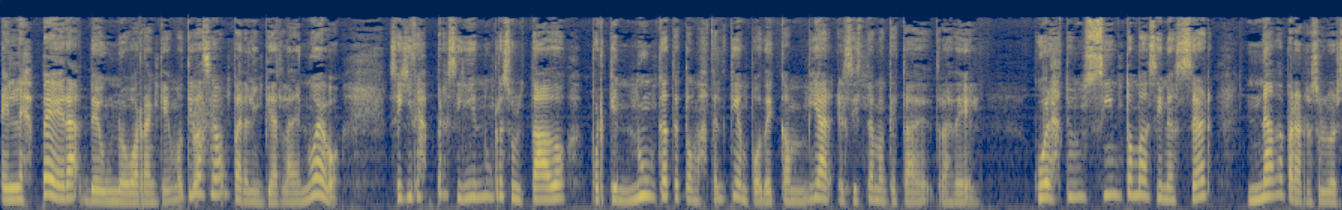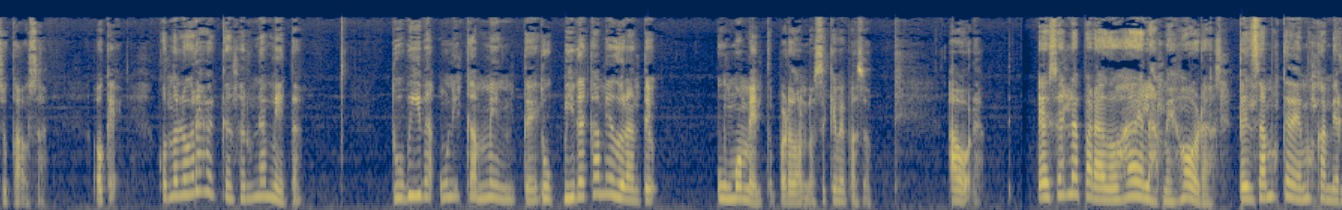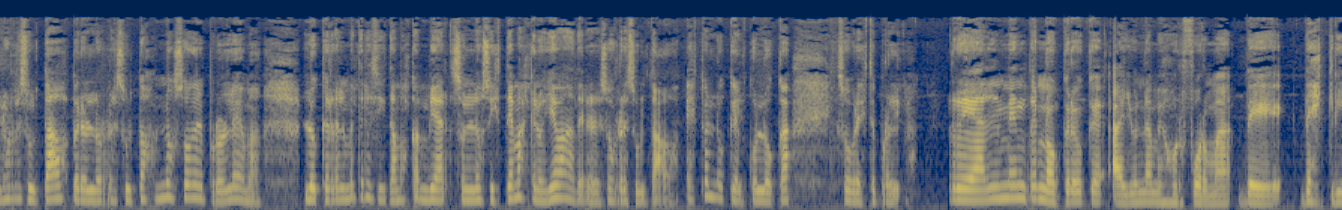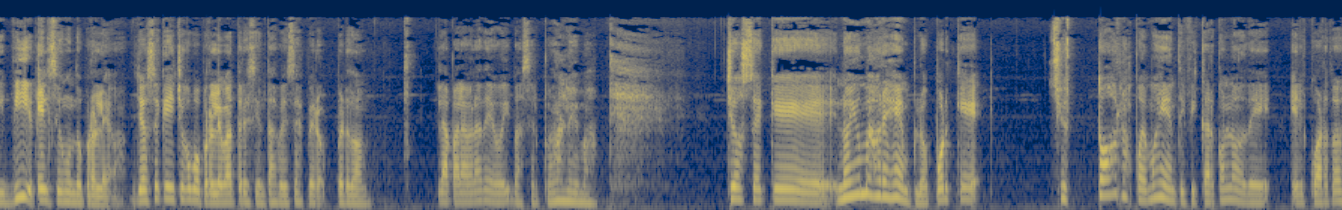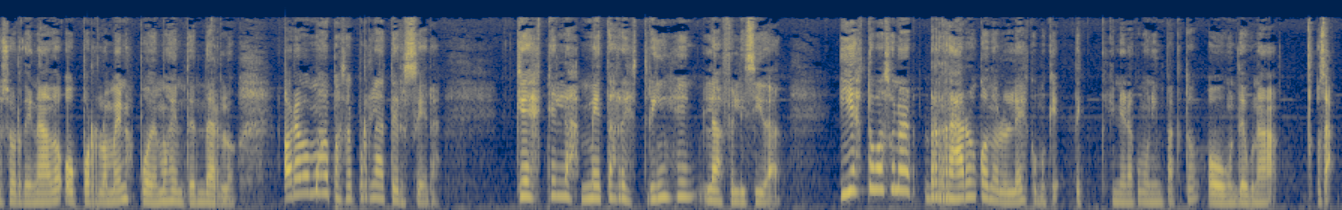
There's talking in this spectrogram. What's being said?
en la espera de un nuevo arranque de motivación para limpiarla de nuevo. Seguirás persiguiendo un resultado porque nunca te tomaste el tiempo de cambiar el sistema que está detrás de él. Curaste un síntoma sin hacer nada para resolver su causa. Ok, cuando logras alcanzar una meta, tu vida únicamente, tu vida cambia durante un momento, perdón, no sé qué me pasó. Ahora, esa es la paradoja de las mejoras. Pensamos que debemos cambiar los resultados, pero los resultados no son el problema. Lo que realmente necesitamos cambiar son los sistemas que nos llevan a tener esos resultados. Esto es lo que él coloca sobre este problema. Realmente no creo que haya una mejor forma de describir el segundo problema. Yo sé que he dicho como problema 300 veces, pero perdón. La palabra de hoy va a ser problema. Yo sé que no hay un mejor ejemplo porque si usted todos nos podemos identificar con lo de el cuarto desordenado o por lo menos podemos entenderlo. Ahora vamos a pasar por la tercera, que es que las metas restringen la felicidad. Y esto va a sonar raro cuando lo lees, como que te genera como un impacto o de una, o sea,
